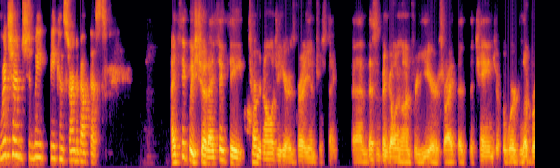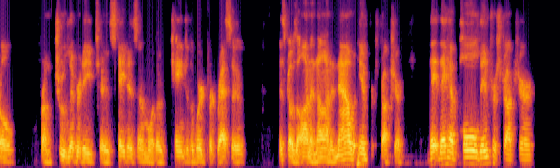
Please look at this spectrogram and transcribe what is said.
Richard, should we be concerned about this? I think we should. I think the terminology here is very interesting. And this has been going on for years, right? The, the change of the word liberal from true liberty to statism or the change of the word progressive. This goes on and on. And now infrastructure. They, they have pulled infrastructure.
